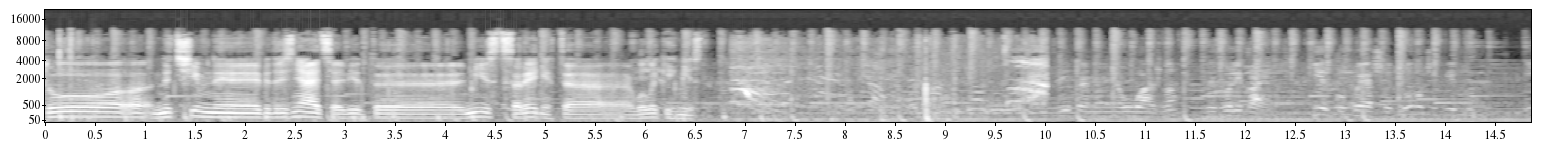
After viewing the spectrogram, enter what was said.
то нічим не відрізняється від е, міст середніх та великих міст. Слухаємо мене уважно, не зволікаємо. Кірку першу, другу четвірку і.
